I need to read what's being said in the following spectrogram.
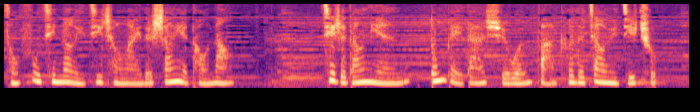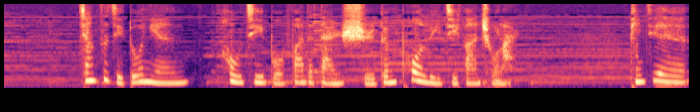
从父亲那里继承来的商业头脑，借着当年东北大学文法科的教育基础，将自己多年厚积薄发的胆识跟魄力激发出来。凭借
